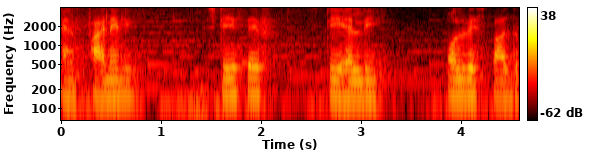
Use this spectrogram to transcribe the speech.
and finally stay safe stay healthy always pass the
